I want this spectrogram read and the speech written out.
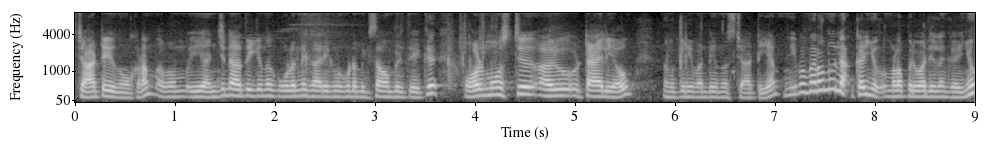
സ്റ്റാർട്ട് ചെയ്ത് നോക്കണം. അപ്പം ഈ അഞ്ചിന്റെ അകത്തേക്കുന്ന കൂളന്റും കാര്യങ്ങളും കൂടെ മിക്സ് ആകുമ്പോഴത്തേക്ക് ഓൾമോസ്റ്റ് ഒരു ടാലി ആവും. നമുക്കിനി വണ്ടി ഒന്ന് സ്റ്റാർട്ട് ചെയ്യാം. ഇനിയിപ്പോൾ വേറെ ഒന്നുമില്ല കഴിഞ്ഞു. നമ്മളെ പരിപാടിയെല്ലാം കഴിഞ്ഞു.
